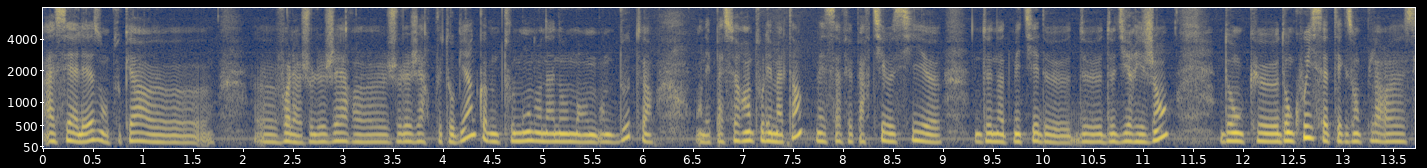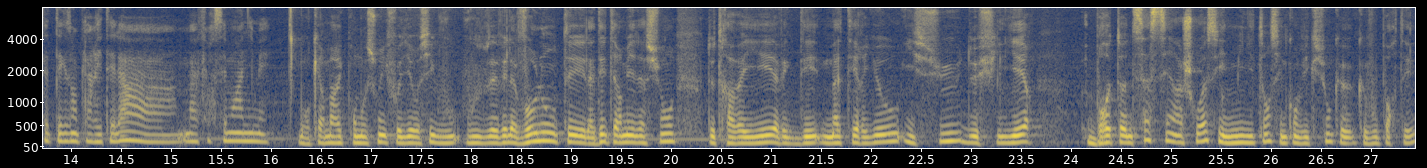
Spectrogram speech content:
assez à l'aise, en tout cas. voilà, je le, gère, je le gère plutôt bien. Comme tout le monde, on a nos moments de doute. On n'est pas serein tous les matins, mais ça fait partie aussi de notre métier de, dirigeant. Donc, donc oui, cette, exemplarité-là m'a forcément animée. Bon, Kermarek Promotion, il faut dire aussi que vous, avez la volonté, la détermination de travailler avec des matériaux issus de filières bretonne. Ça, c'est un choix, c'est une militance, c'est une conviction que, vous portez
